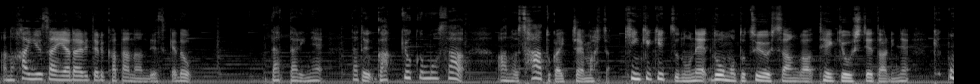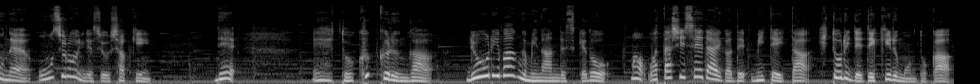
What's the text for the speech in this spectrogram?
あの、俳優さんやられてる方なんですけど、だったりね。だって楽曲もさあのさあとか言っちゃいました。KinKiKids のね堂本剛さんが提供してたりね。結構ね面白いんですよ借金。でえっ、ー、とクックルンが料理番組なんですけど、まあ、私世代がで見ていた一人でできるもんとか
